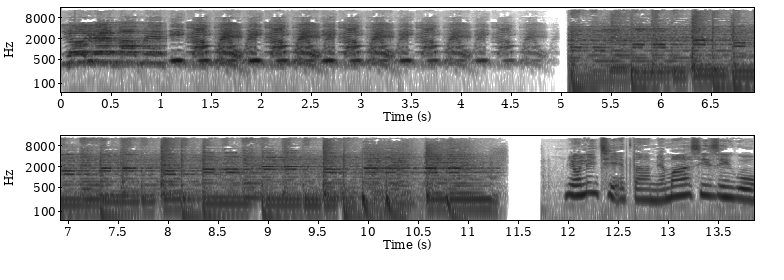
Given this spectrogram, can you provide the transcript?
ပြိုရမောင်မယ်တိကောင်းပွဲတိကောင်းပွဲတိကောင်းပွဲတိကောင်းပွဲတိကောင်းပွဲမျောလင့်ချင်းအသားမြမအစည်းအဝေးကို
